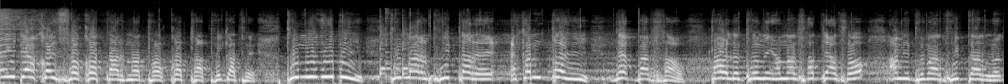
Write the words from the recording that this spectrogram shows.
এইটা কইছ কথার মতো কথা ঠিক আছে? তুমি যদি তোমার ভিতরে একান্তই দেখবার চাও তাহলে তুমি আমার সাথে আছো আমি তোমার ভিক্ষার লোক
